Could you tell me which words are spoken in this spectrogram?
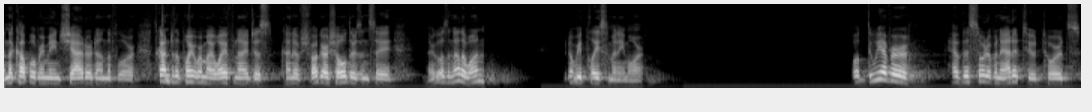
And the couple will remain shattered on the floor. It's gotten to the point where my wife and I just kind of shrug our shoulders and say, There goes another one. We don't replace them anymore. Well, do we ever have this sort of an attitude towards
